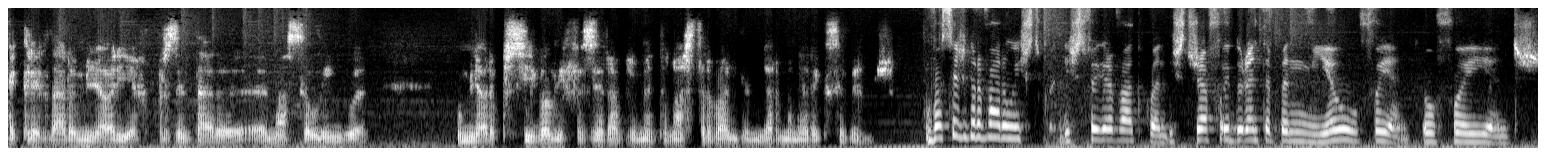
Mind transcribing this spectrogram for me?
a querer dar o melhor e a representar a, a nossa língua o melhor possível e fazer, obviamente, o nosso trabalho da melhor maneira que sabemos. Vocês gravaram isto? Isto foi gravado quando? Isto já foi durante a pandemia ou foi antes? Ou foi antes?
